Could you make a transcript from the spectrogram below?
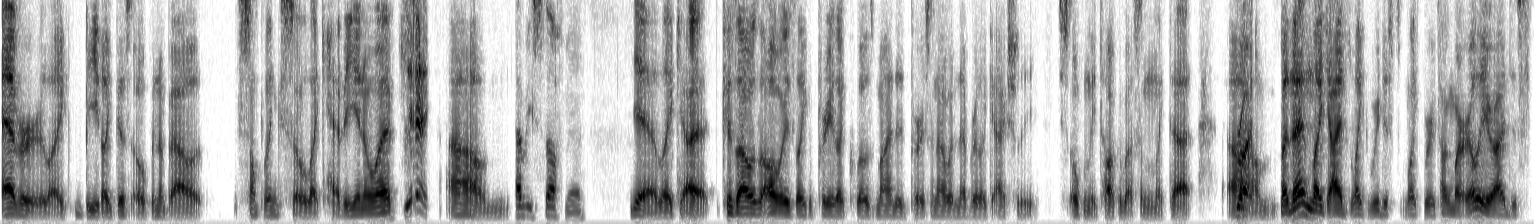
ever like be like this open about something so like heavy in a way. Yeah. Um heavy stuff, man. Yeah, like I cuz I was always like a pretty like closed-minded person. I would never like actually just openly talk about something like that. Um right. but then like I like we just like we were talking about earlier, I just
